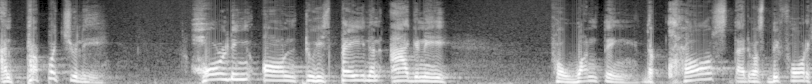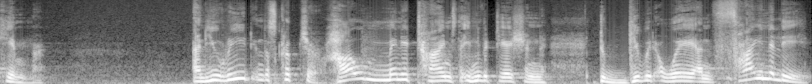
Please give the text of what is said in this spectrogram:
and perpetually, holding on to his pain and agony for one thing the cross that was before him. And you read in the scripture how many times the invitation to give it away. And finally,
